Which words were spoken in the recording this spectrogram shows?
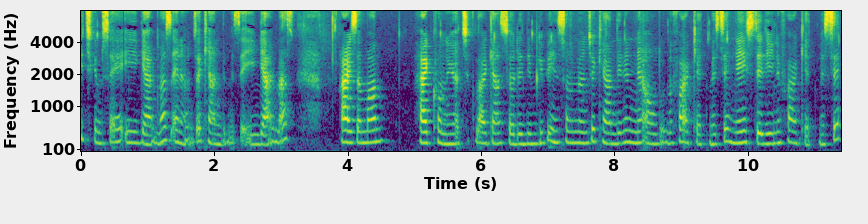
hiç kimseye iyi gelmez. En önce kendimize iyi gelmez. Her zaman her konuyu açıklarken söylediğim gibi insanın önce kendinin ne olduğunu fark etmesi, ne istediğini fark etmesi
